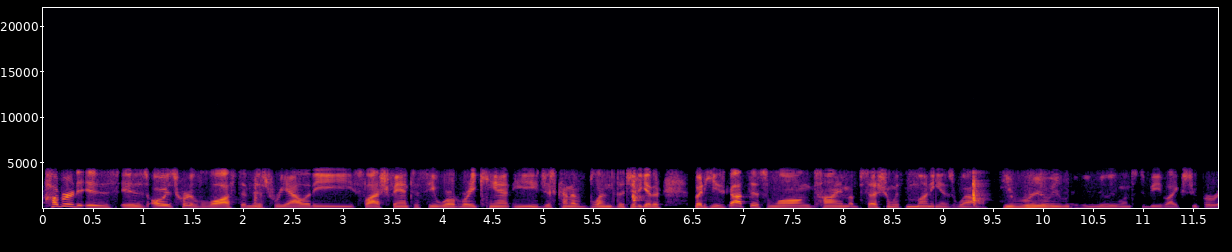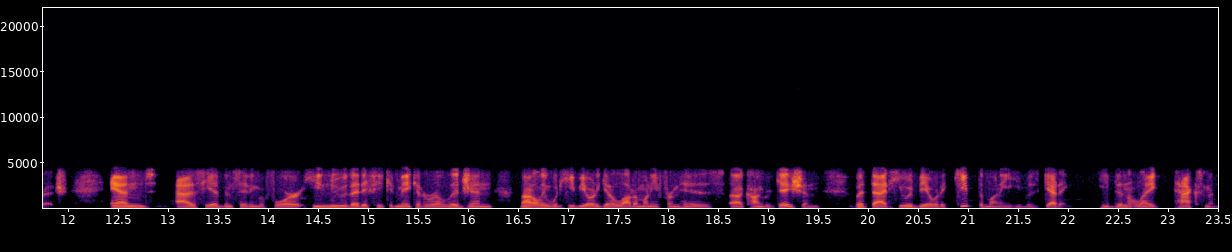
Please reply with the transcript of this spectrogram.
Hubbard is is always sort of lost in this reality slash fantasy world where he can't. He just kind of blends the two together. But he's got this long time obsession with money as well. He really, really, really wants to be like super rich. And as he had been stating before, he knew that if he could make it a religion, not only would he be able to get a lot of money from his uh, congregation, but that he would be able to keep the money he was getting. He didn't like taxmen.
